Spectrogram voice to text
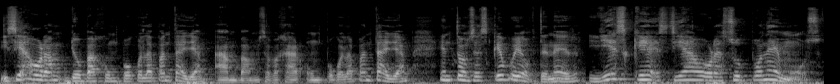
y si ahora yo bajo un poco la pantalla, vamos a bajar un poco la pantalla, entonces, ¿qué voy a obtener? Y es que si ahora suponemos,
